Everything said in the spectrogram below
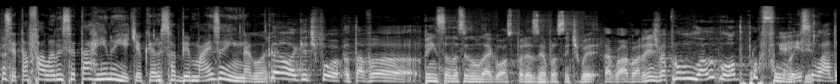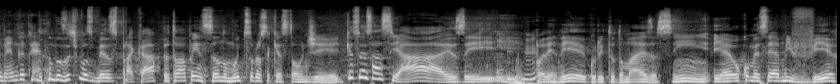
Você tá falando e você tá rindo, Henrique. Eu quero saber mais ainda agora. Não, é que, tipo, eu tava pensando assim num negócio, por exemplo, assim, tipo, agora a gente vai pra um lado, um lado profundo É aqui. esse lado mesmo que eu quero. Nos últimos meses pra cá, eu tava pensando muito sobre essa questão de questões raciais e, e poder negro e tudo mais, assim. E aí eu comecei a me ver,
